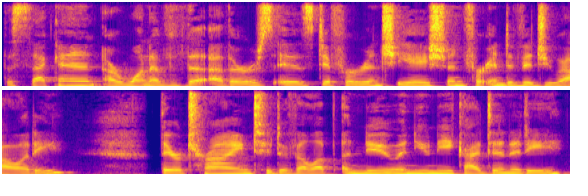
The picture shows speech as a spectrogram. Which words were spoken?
The second, or one of the others, is differentiation for individuality. They're trying to develop a new and unique identity.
